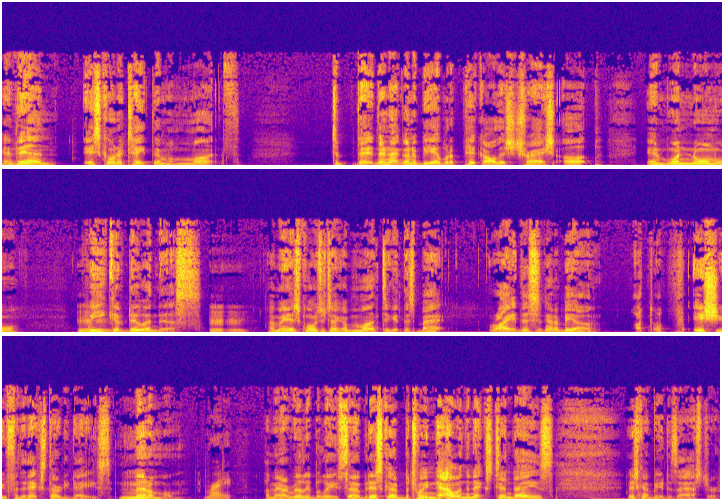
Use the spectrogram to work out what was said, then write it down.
and then it's going to take them a month to they- they're not going to be able to pick all this trash up in one normal week of doing this Mm-mm. i mean it's going to take a month to get this back right this is going to be a a, a issue for the next thirty days minimum. Right. I mean, I really believe so. But it's going to between now and the next ten days, it's going to be a disaster.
